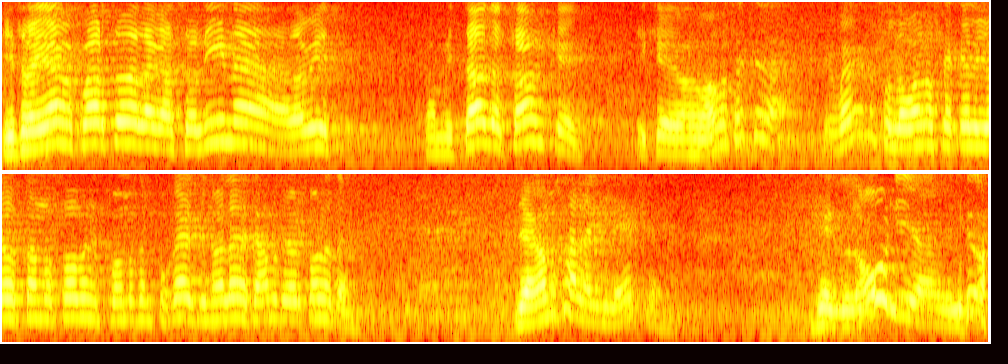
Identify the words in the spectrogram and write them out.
Y traía un cuarto de la gasolina, David, la mitad del tanque. Y que vamos a quedar. Y bueno, pues lo bueno es que aquel y yo estamos jóvenes, podemos empujar, si no le dejamos de ver cómo lo hacemos. Llegamos a la iglesia. ¡Qué gloria a Dios!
